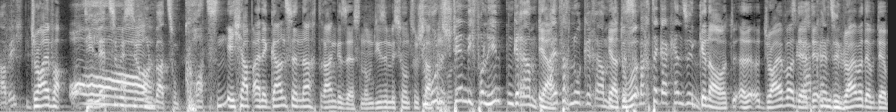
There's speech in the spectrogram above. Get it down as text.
habe ich. Driver, oh, Die letzte Mission war zum Kotzen. Ich habe eine ganze Nacht dran gesessen, um diese Mission zu Du schaffen. wurdest ständig von hinten gerammt. Ja. Einfach nur gerammt. Ja, du das macht ja gar keinen Sinn. Genau, äh, Driver, der, der keinen Sinn. Driver, der, der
